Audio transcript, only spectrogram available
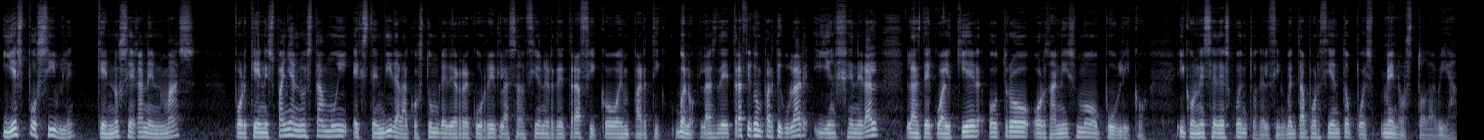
Y es posible que no se ganen más porque en España no está muy extendida la costumbre de recurrir las sanciones de tráfico en particular, bueno, las de tráfico en particular y en general las de cualquier otro organismo público. Y con ese descuento del 50%, pues menos todavía.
